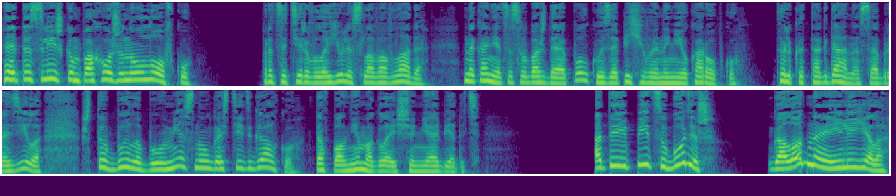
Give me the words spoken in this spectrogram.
Это слишком похоже на уловку, процитировала Юля слова Влада, наконец освобождая полку и запихивая на нее коробку. Только тогда она сообразила, что было бы уместно угостить Галку, та вполне могла еще не обедать. «А ты пиццу будешь? Голодная или ела?»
